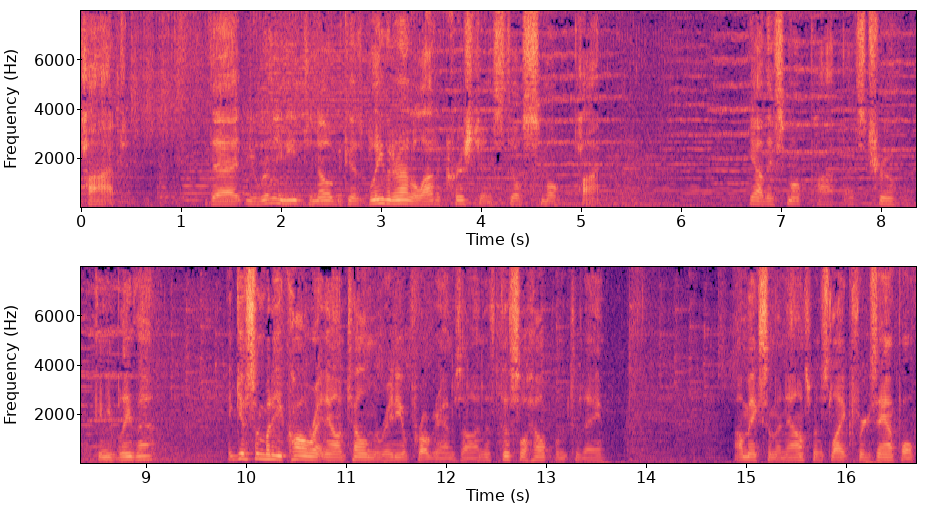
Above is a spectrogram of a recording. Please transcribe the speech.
pot that you really need to know because, believe it or not, a lot of Christians still smoke pot. Yeah, they smoke pot. That's true. Can you believe that? Hey, give somebody a call right now and tell them the radio program's on. This, this will help them today. I'll make some announcements, like, for example,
